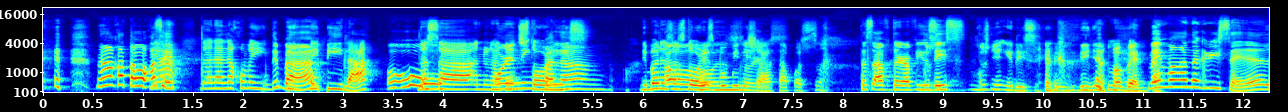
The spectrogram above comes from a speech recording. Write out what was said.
Nakakatawa kasi, Yeah, naalala ko may, Diba? may pila. oo, Nasa, ano natin, morning stories. pa lang. Di ba nasa Oo, stories, bumili siya, stories. tapos Tapos after a few gusto, days, gusto niyang i-resell, hindi niya na mabenta. may mga nag-resell.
